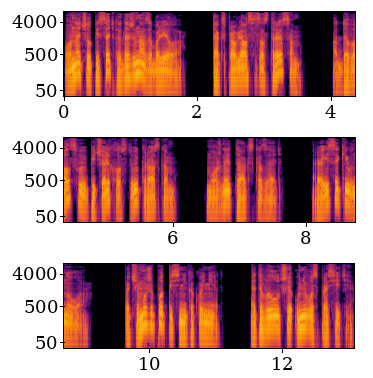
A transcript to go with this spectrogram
он начал писать, когда жена заболела. Так справлялся со стрессом? Отдавал свою печаль холсту и краскам. Можно и так сказать. Раиса кивнула. Почему же подписи никакой нет? Это вы лучше у него спросите.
